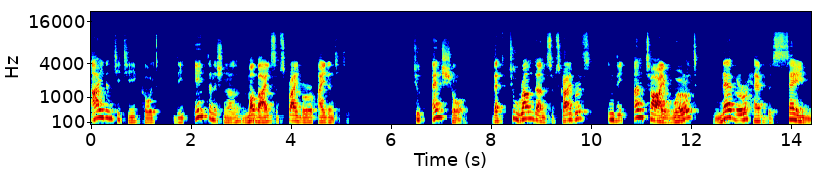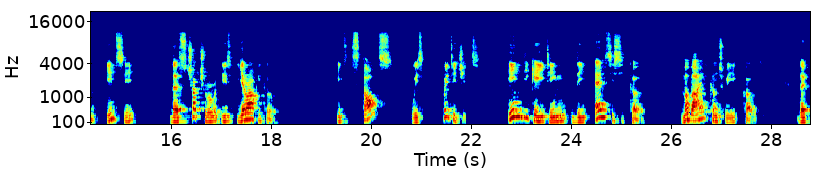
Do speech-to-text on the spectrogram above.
identity called the International Mobile Subscriber Identity. To ensure that two random subscribers in the entire world never have the same IMSI, the structure is hierarchical. It starts with three digits, indicating the MCC code, mobile country code, the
